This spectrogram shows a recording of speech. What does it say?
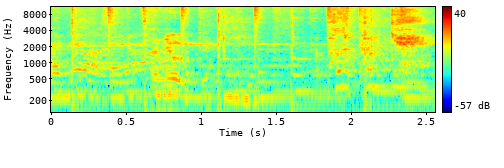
다녀와요. 다녀올게. 응. 팍 탈게.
